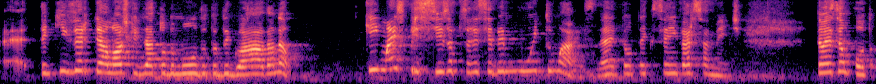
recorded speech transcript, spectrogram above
É, tem que inverter a lógica de dar todo mundo tudo igual. Não. Quem mais precisa precisa receber muito mais, né? Então tem que ser inversamente. Então, esse é um ponto.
